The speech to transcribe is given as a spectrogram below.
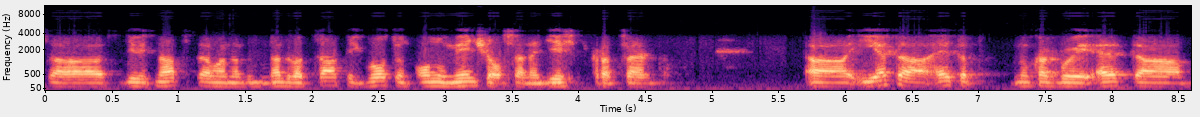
с 19 на 20 год он, он уменьшился на 10%. И это, это, ну, как бы, это а,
